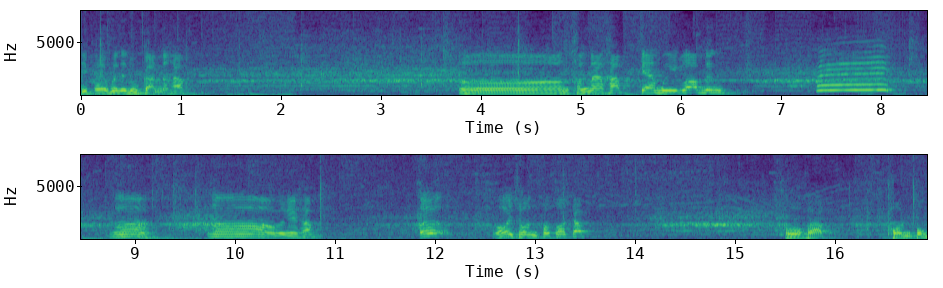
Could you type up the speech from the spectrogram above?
ดิฟให้เพื่อนได้ดูกันนะครับเอ่อครั้งหน้าครับ แก้มืออีกรอบนึงเอ๊ะอ่าอ่าเป็นไงครับ เออโอ้ยชนขอโทษครับโอ้ครับ ถอนปง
